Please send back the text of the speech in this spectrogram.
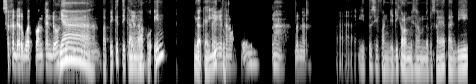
sekedar buat konten doang ya, jangan, tapi ketika Iya kan? ngelakuin nggak kayak gitu. kita. Nah, bener. Nah, gitu sih Van. Jadi kalau misalnya menurut saya tadi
